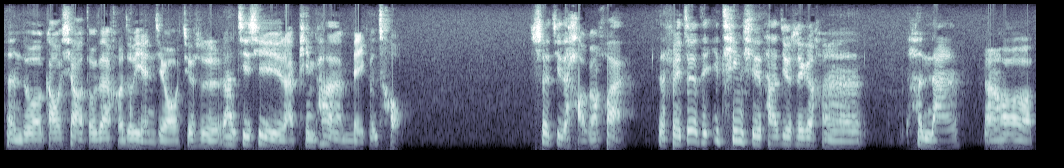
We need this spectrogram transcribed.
很多高校都在合作研究，就是让机器来评判美跟丑，设计的好跟坏。所以这个一听，其实它就是一个很很难，然后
